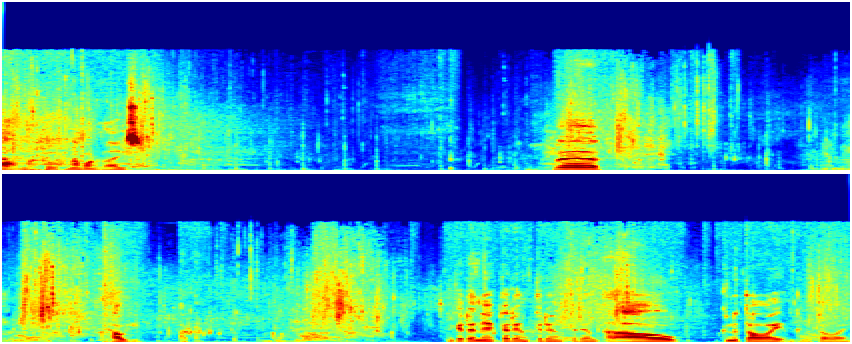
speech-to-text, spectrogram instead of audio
Oh my god, another one of those. Whoa! Uh. Oh, you bugger. Go down there, go down, go down, go down. Oh! I'm gonna die, I'm gonna die.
